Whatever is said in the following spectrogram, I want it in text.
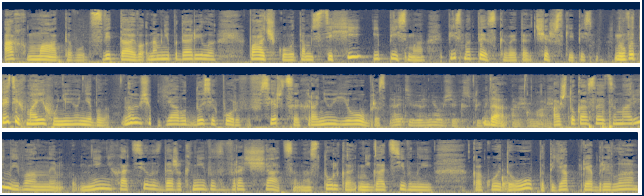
Ахматову, Цветаеву. Она мне подарила пачку, вот там стихи и письма. Письма Тесковые, это чешские письма. Но вот этих моих у нее не было. Ну, в общем, я вот до сих пор в сердце храню ее образ. Давайте вернемся к спектаклю. Да. А что касается Марины Ивановны, мне не хотелось даже к ней возвращаться. Настолько негативный какой-то опыт я приобрела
